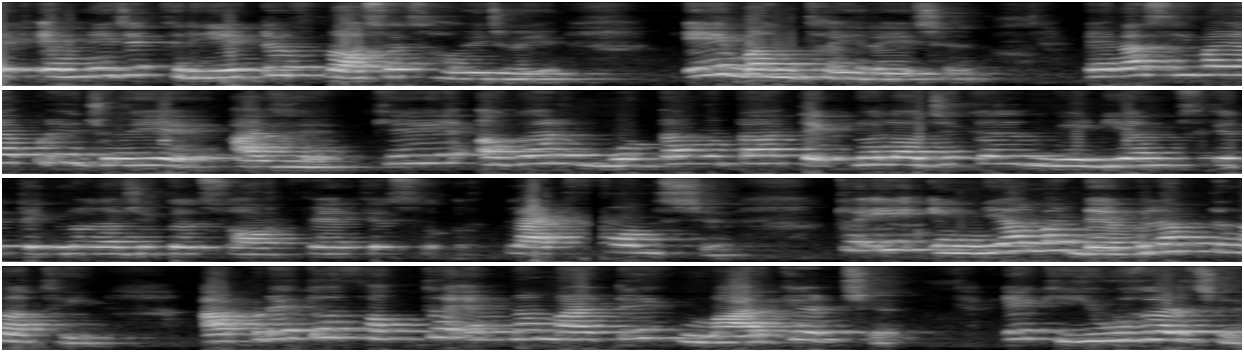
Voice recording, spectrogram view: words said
એક એમની જે ક્રિએટિવ પ્રોસેસ હોવી જોઈએ, એ બંધ થઈ રહી છે. એના સિવાય આપણે જોઈએ આજે કે અગર મોટા મોટા ટેકનોલોજીકલ મીડિયમ્સ કે ટેકનોલોજીકલ સોફ્ટવેર કે પ્લેટફોર્મ્સ છે, તો એ ઇન્ડિયામાં ડેવલપ્ડ નથી. આપણે તો ફક્ત એમના માટે એક માર્કેટ છે, એક યુઝર છે.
